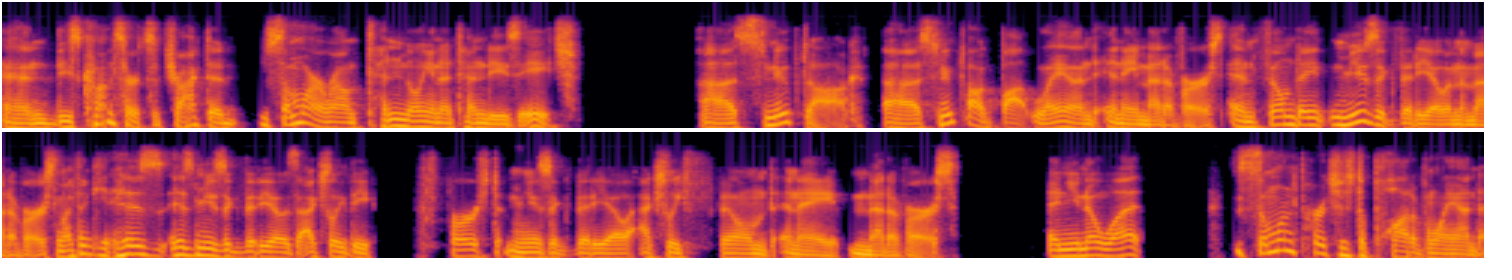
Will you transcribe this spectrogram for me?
and these concerts attracted somewhere around 10 million attendees each. Uh, Snoop Dogg, uh, Snoop Dogg bought land in a metaverse and filmed a music video in the metaverse, and I think his his music video is actually the first music video actually filmed in a metaverse. And you know what? Someone purchased a plot of land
